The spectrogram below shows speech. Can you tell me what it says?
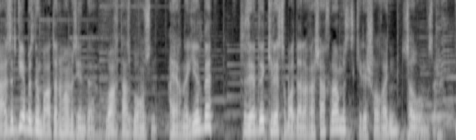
Әзірге біздің бағдарламамыз енді уақыт аз болған соң аяғына келді. Сіздерді келесі бағдарламаға шақырамыз. Келесі жолға дейін сау болыңыздар.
